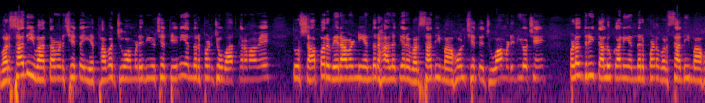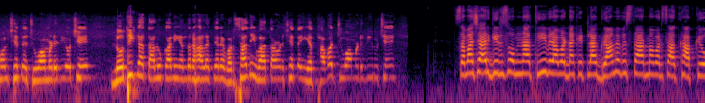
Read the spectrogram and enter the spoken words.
વરસાદી વાતાવરણ છે તે યથાવત જોવા મળી રહ્યું છે. તેની અંદર પણ જો વાત કરવામાં આવે તો સાપર વેરાવળની અંદર હાલ અત્યારે વરસાદી માહોલ છે તે જોવા મળી રહ્યો છે. પડદરી તાલુકાની અંદર પણ વરસાદી માહોલ છે તે જોવા મળી રહ્યો છે. લોધિકા તાલુકાની અંદર હાલ અત્યારે વરસાદી વાતાવરણ છે તે યથાવત જોવા મળી રહ્યું છે. સમાચાર, ગીર સોમનાથથી વેરાવળના કેટલાક ગ્રામ્ય વિસ્તારમાં વરસાદ ખાબક્યો.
